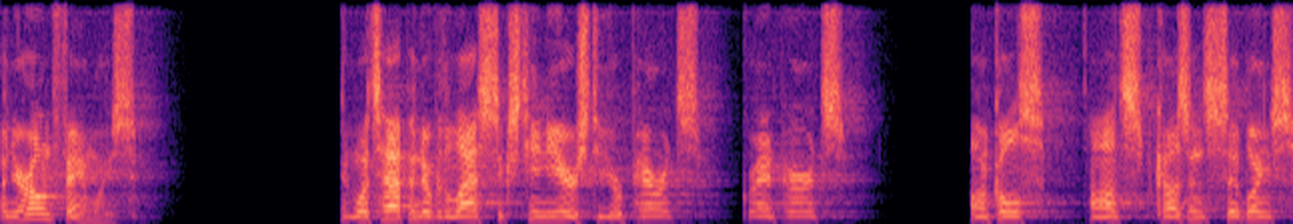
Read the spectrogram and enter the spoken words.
on your own families and what's happened over the last 16 years to your parents, grandparents, uncles, aunts, cousins, siblings,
